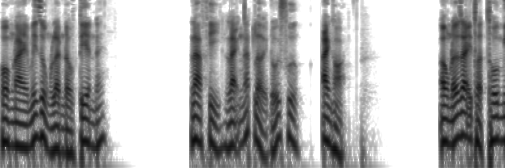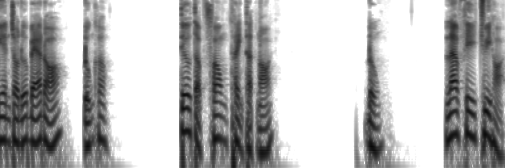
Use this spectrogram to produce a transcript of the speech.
hôm nay mới dùng lần đầu tiên đấy. La Phỉ lại ngắt lời đối phương. Anh hỏi. Ông đã dạy thuật thôi miên cho đứa bé đó, đúng không? Tiêu Tập Phong thành thật nói. Đúng. La Phi truy hỏi.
